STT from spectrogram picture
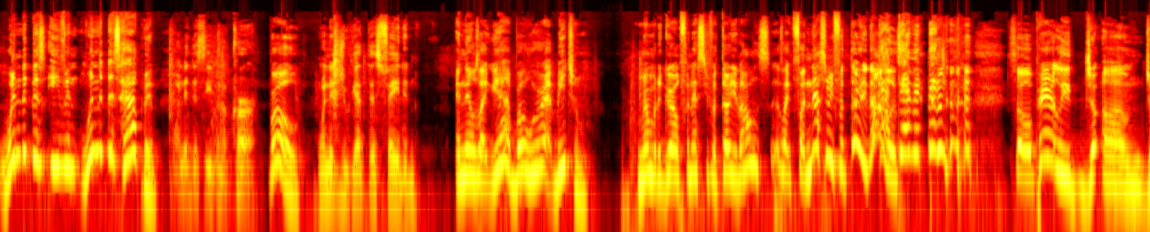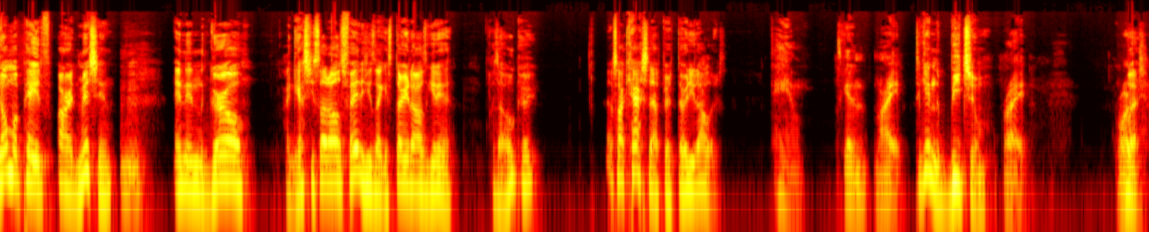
when did this even? When did this happen, When did this even occur? bro? When did you get this faded? And they was like, yeah, bro, we were at Beacham. Remember the girl finesse you for thirty dollars? It was like finesse me for thirty dollars. Damn it, bitch. So apparently, jo- um, Joma paid our admission, and then the girl, I guess she saw that I was faded. She's like, "It's thirty dollars to get in." I was like, "Okay." So I cashed it after thirty dollars Damn. It's getting right. to get into Beacham. Um, right. Right.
